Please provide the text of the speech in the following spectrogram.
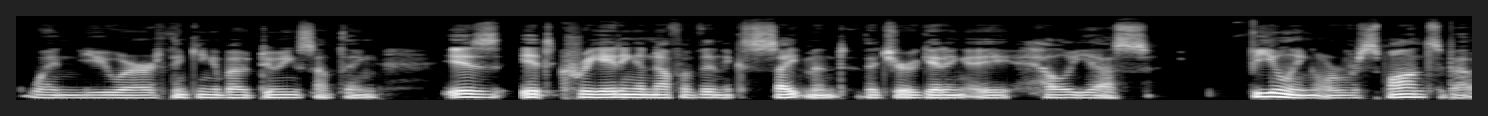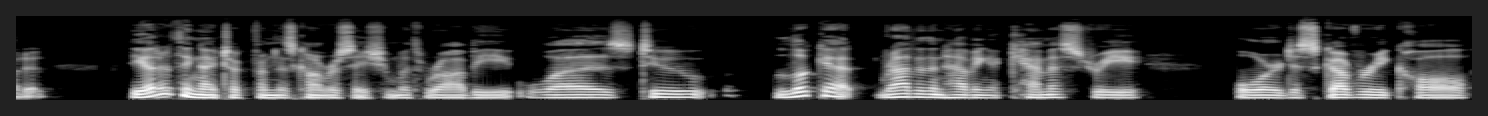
When you are thinking about doing something, is it creating enough of an excitement that you're getting a hell yes feeling or response about it? The other thing I took from this conversation with Robbie was to look at, rather than having a chemistry or discovery call,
